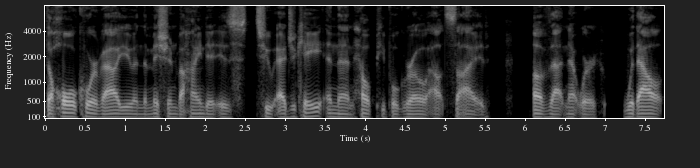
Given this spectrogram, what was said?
the whole core value and the mission behind it is to educate and then help people grow outside of that network without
